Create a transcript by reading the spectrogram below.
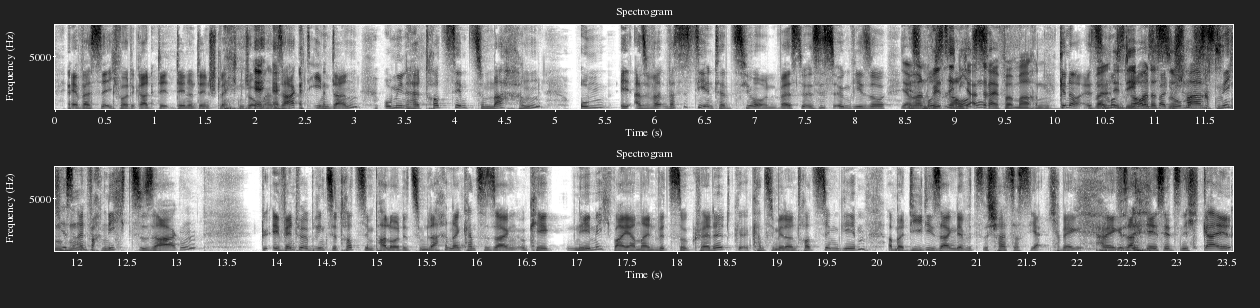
ey, weißt du, ich wollte gerade de- den und den schlechten Joke machen, sagt ihn dann, um ihn halt trotzdem zu machen, um, also wa- was ist die Intention? Weißt du, es ist irgendwie so, Ja, es man muss will sich nicht. Angreifer machen. Genau, es weil muss indem raus, man das so macht, es nicht, ist mhm. einfach nicht zu sagen. Du, eventuell bringst du trotzdem ein paar Leute zum Lachen, dann kannst du sagen, okay, nehme ich, war ja mein Witz, so Credit, kannst du mir dann trotzdem geben. Aber die, die sagen, der Witz ist scheiße, das, ja, ich habe ja, hab ja gesagt, der ist jetzt nicht geil,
